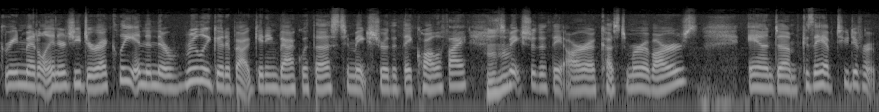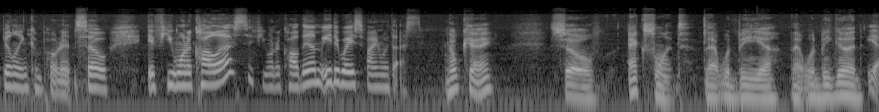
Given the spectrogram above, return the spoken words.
Green Metal Energy directly. And then they're really good about getting back with us to make sure that they qualify, to mm-hmm. make sure that they are a customer of ours. And um, because they have two different billing components. So if you want to call us, if you want to call them, either way is fine with us. Okay. So excellent. That would be uh, that would be good. Yeah.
